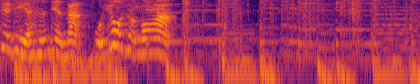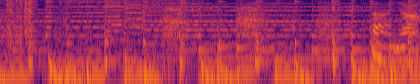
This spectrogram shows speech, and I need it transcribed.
这题也很简单，我又成功啦！大呀，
